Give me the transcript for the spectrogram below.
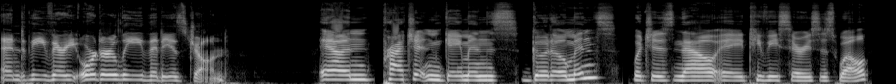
and the very orderly that is John and Pratchett and Gaiman's Good Omens, which is now a TV series as well.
